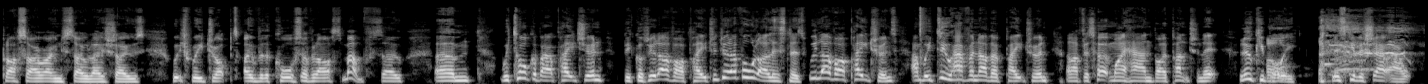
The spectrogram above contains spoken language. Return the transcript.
plus our own solo shows, which we dropped over the course of last month. So um, we talk about Patreon because we love our patrons. We love all our listeners. We love our patrons, and we do have another patron. And I've just hurt my hand by punching it. Lukey boy, oh. let's give a shout out.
